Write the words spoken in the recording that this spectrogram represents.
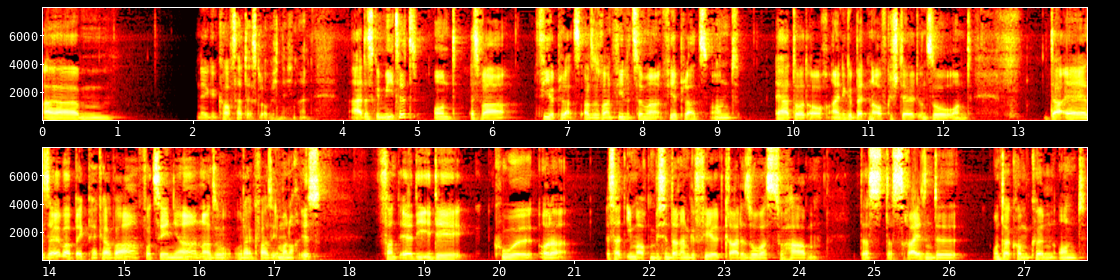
Ähm, ne, gekauft hat er es, glaube ich, nicht, nein. Er hat es gemietet und es war viel Platz. Also es waren viele Zimmer, viel Platz und er hat dort auch einige Betten aufgestellt und so und da er ja selber Backpacker war vor zehn Jahren, also oder quasi immer noch ist, fand er die Idee cool oder es hat ihm auch ein bisschen daran gefehlt, gerade sowas zu haben, dass, dass Reisende unterkommen können und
